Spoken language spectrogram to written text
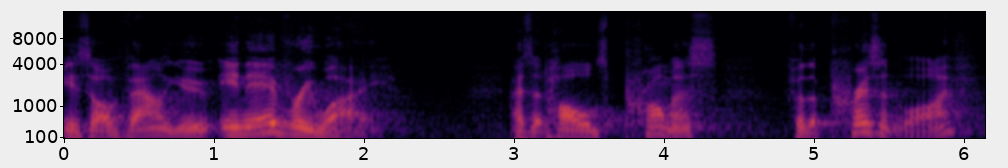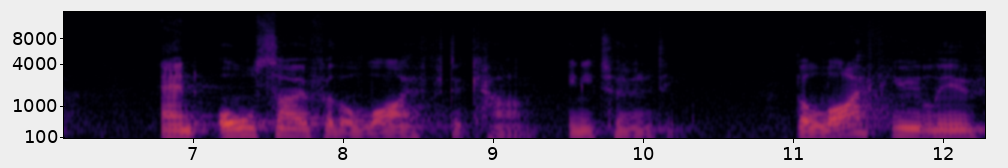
is of value in every way, as it holds promise for the present life and also for the life to come in eternity. The life you live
